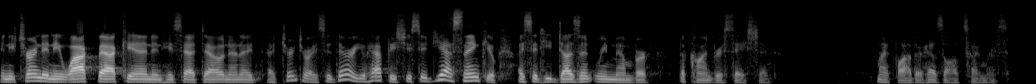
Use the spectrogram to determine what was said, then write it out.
And he turned and he walked back in and he sat down. And I, I turned to her. I said, There, are you happy? She said, Yes, thank you. I said, He doesn't remember the conversation. My father has Alzheimer's.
